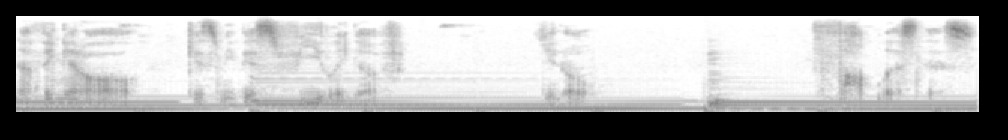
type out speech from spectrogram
Nothing at all gives me this feeling of, you know, thoughtlessness.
